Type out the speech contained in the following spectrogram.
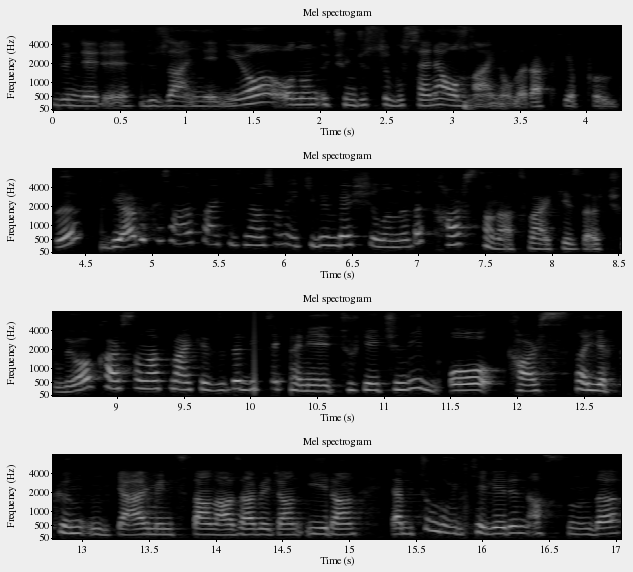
Günleri düzenleniyor. Onun üçüncüsü bu sene online olarak yapıldı. Diyarbakır Sanat Merkezi'nden sonra 2005 yılında da Kars Sanat Merkezi açılıyor. Kars Sanat Merkezi de bir tek hani Türkiye için değil o Kars'a yakın ülke Ermenistan, Azerbaycan, İran yani bütün bu ülkelerin aslında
